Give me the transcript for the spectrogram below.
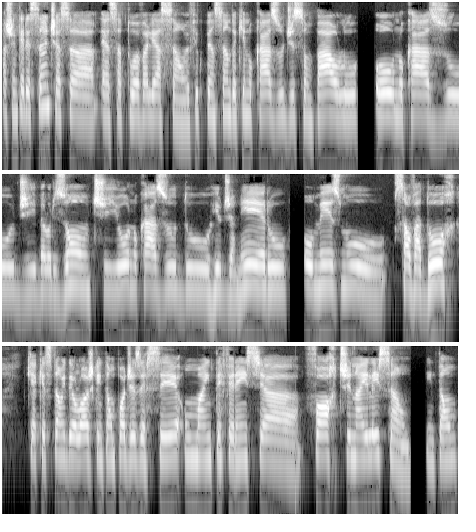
Acho interessante essa, essa tua avaliação. Eu fico pensando aqui no caso de São Paulo, ou no caso de Belo Horizonte, ou no caso do Rio de Janeiro, ou mesmo Salvador, que a questão ideológica então pode exercer uma interferência forte na eleição. Então,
